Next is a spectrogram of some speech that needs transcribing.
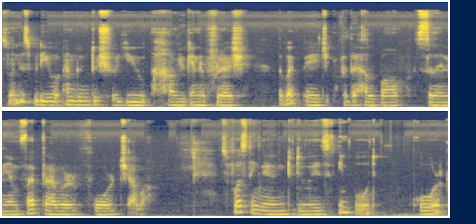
So in this video, I'm going to show you how you can refresh the web page with the help of Selenium WebDriver for Java. So first thing we're going to do is import org.openqa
